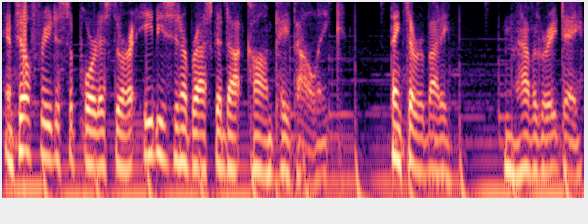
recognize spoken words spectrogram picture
and feel free to support us through our abcnebraska.com PayPal link. Thanks, everybody, and have a great day.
